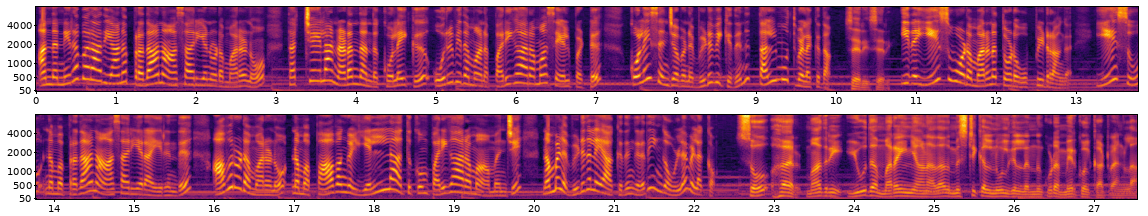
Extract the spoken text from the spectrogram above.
அந்த நிரபராதியான பிரதான ஆசாரியனோட மரணம் தற்செயலா நடந்த அந்த கொலைக்கு ஒரு விதமான பரிகாரமா செயல்பட்டு கொலை செஞ்சவனை விடுவிக்குதுன்னு தல்மூத் விளக்குதான். சரி சரி. இதை இயேசுவோட மரணத்தோட ஒப்பிடுறாங்க. இயேசு நம்ம பிரதான ஆசாரியரா இருந்து அவரோட மரணம் நம்ம பாவங்கள் எல்லாத்துக்கும் பரிகாரமா அமைஞ்சு நம்மள விடுதலையாக்குதுங்கிறது இங்க உள்ள விளக்கம். சோ ஹர் மாதிரி யூத மறைஞான அதாவது மிஸ்டிக்கல் நூல்கள்ல இருந்து கூட மேற்கோள் காட்டுறாங்களா?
